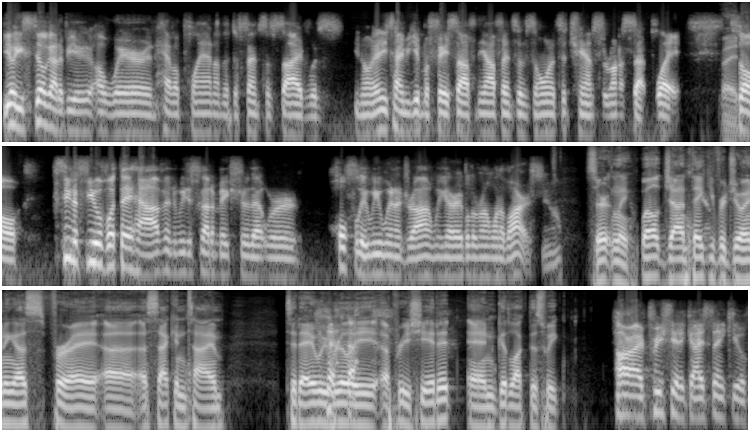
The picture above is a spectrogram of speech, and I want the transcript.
you know, you still got to be aware and have a plan on the defensive side. Was you know, anytime you give them a face-off in the offensive zone, it's a chance to run a set play. Right. So, seen a few of what they have, and we just got to make sure that we're hopefully we win a draw and we are able to run one of ours. You know. Certainly. Well, Jon, thank you for joining us for a, uh, a second time today. We really appreciate it, and good luck this week. All right. Appreciate it, guys. Thank you.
